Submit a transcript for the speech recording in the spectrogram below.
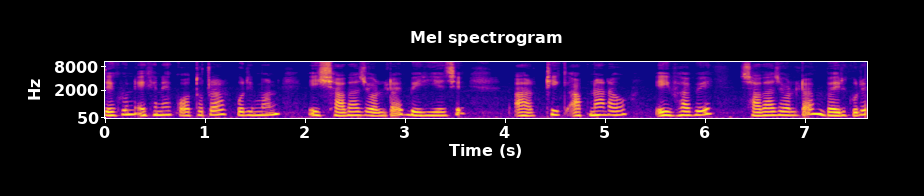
দেখুন এখানে কতটা পরিমাণ এই সাদা জলটা বেরিয়েছে। আর ঠিক আপনারাও এইভাবে সাদা জলটা বের করে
